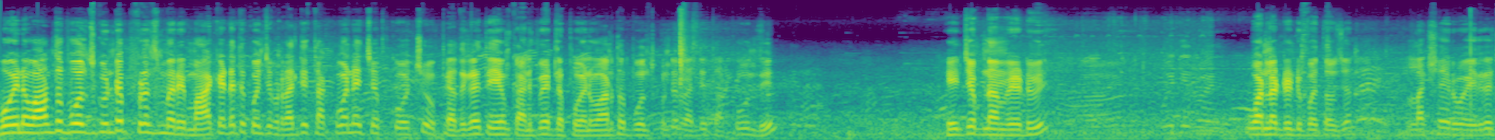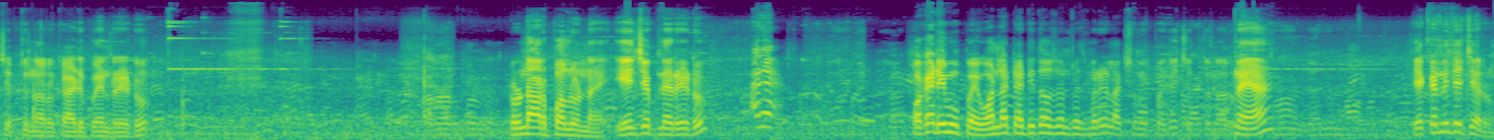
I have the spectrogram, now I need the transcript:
పోయిన వారంతో పోల్చుకుంటే ఫ్రెండ్స్ మరి మార్కెట్ అయితే కొంచెం రద్దీ తక్కువనే చెప్పుకోవచ్చు. పెద్దగా అయితే ఏం కనిపించట్లేదు. పోయిన వారంతో పోల్చుకుంటే రద్దీ తక్కువ ఉంది. ఏం చెప్తున్నాను రేటువి one lakh twenty five thousand. లక్ష ఇరవై ఐదుగా చెప్తున్నారు కాడిపోయిన రేటు. రెండు ఆరుపాలు ఉన్నాయి. ఏం చెప్పిన రేటు? ఒకటి ముప్పై. One lakh thirty thousand price మరి లక్ష ముప్పైగా చెప్తున్నారు. ఉన్నాయా? ఎక్కడి నుంచి వచ్చారు?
